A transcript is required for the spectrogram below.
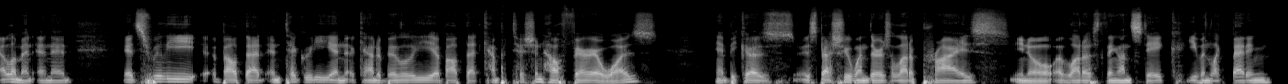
element in it it's really about that integrity and accountability about that competition how fair it was. And because especially when there's a lot of prize you know a lot of thing on stake even like betting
